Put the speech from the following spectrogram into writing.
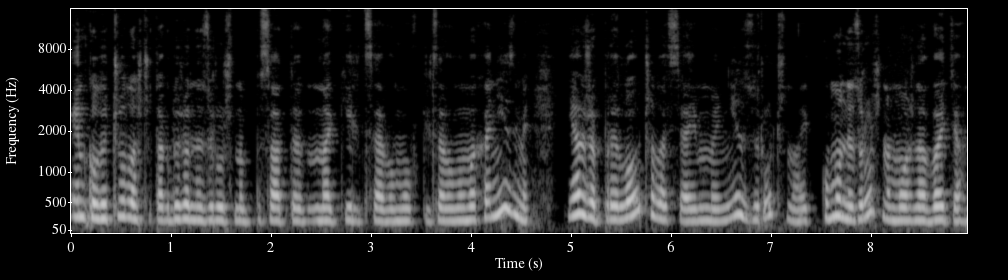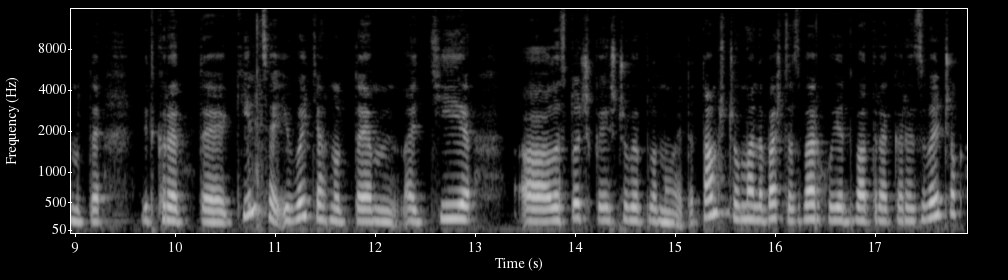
Інколи чула, що так дуже незручно писати на кільцевому в кільцевому механізмі. Я вже приловчилася, і мені зручно. І кому не зручно, можна витягнути, відкрити кільця і витягнути ті листочки, що ви плануєте. Там, що в мене, бачите, зверху є два трекери звичок,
